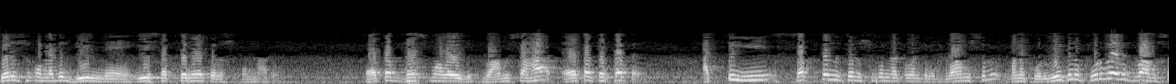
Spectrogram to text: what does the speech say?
తెలుసుకున్నది దీన్నే ఈ సత్యమే తెలుసుకున్నారు. ఏతద్ధస్మవై విద్వాంస ఏతత్ తత్. అట్టి ఈ సత్తును తెలుసుకున్నటువంటి విద్వాంసులు మన పూర్వీకులు పూర్వే విద్వాంస.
